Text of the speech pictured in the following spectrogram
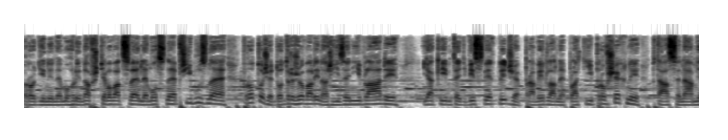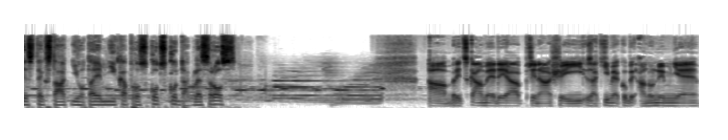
Rodiny nemohly navštěvovat své nemocné příbuzné, protože dodržovali nařízení vlády. Jak jim teď vysvětlit, že pravidla neplatí pro všechny, ptá se náměstek státního tajemníka pro Skotsko Douglas Ross a britská média přinášejí zatím jakoby anonymně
